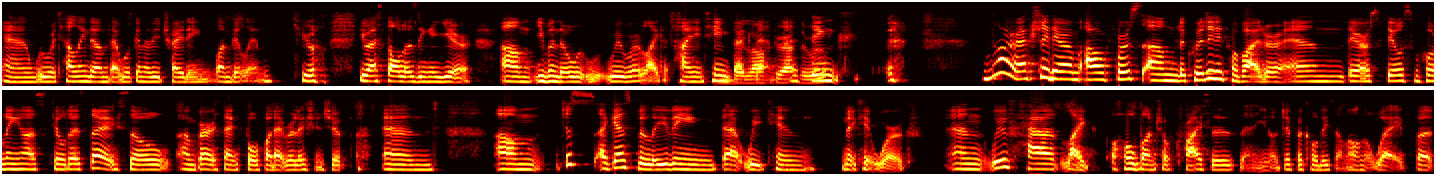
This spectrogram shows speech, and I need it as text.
and we were telling them that we're going to be trading 1 billion US dollars in a year. Um, even though we, were like a tiny team they back then. I the think, no, actually they're our first, um, liquidity provider and they're still supporting us till this day. So I'm very thankful for that relationship. And, um, just, I guess, believing that we can make it work. And we've had like a whole bunch of crises and, you know, difficulties along the way, but,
